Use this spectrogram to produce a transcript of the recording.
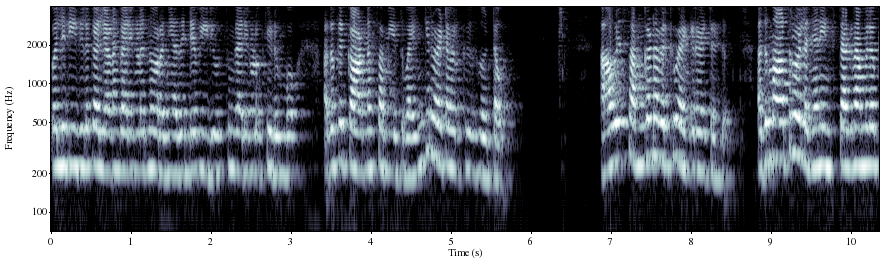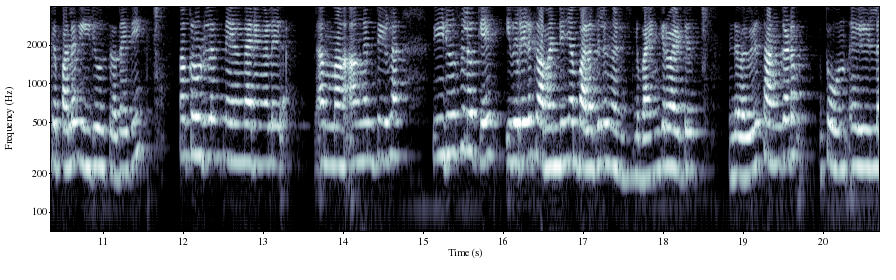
വലിയ രീതിയിൽ കല്യാണം കാര്യങ്ങളെന്ന് പറഞ്ഞ് അതിന്റെ വീഡിയോസും കാര്യങ്ങളൊക്കെ ഇടുമ്പോൾ അതൊക്കെ കാണുന്ന സമയത്ത് ഭയങ്കരമായിട്ട് അവർക്ക് ഹേർട്ടാവും ആ ഒരു സങ്കടം അവർക്ക് ഭയങ്കരമായിട്ടുണ്ട്. അത് മാത്രമല്ല ഞാൻ ഇൻസ്റ്റാഗ്രാമിലൊക്കെ പല വീഡിയോസും അതായത് മക്കളോടുള്ള സ്നേഹം കാര്യങ്ങൾ അമ്മ അങ്ങനത്തെയുള്ള വീഡിയോസിലൊക്കെ ഇവരുടെ കമന്റ് ഞാൻ പലതിലും കണ്ടിട്ടുണ്ട്. ഭയങ്കരമായിട്ട് എന്താ പറയുക ഒരു സങ്കടം തോന്നിയുള്ള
